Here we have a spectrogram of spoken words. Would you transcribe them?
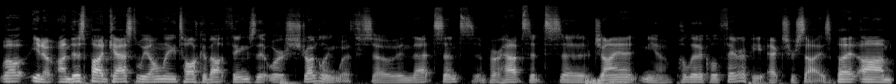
well, you know, on this podcast, we only talk about things that we're struggling with. So, in that sense, perhaps it's a giant, you know, political therapy exercise. But, um,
